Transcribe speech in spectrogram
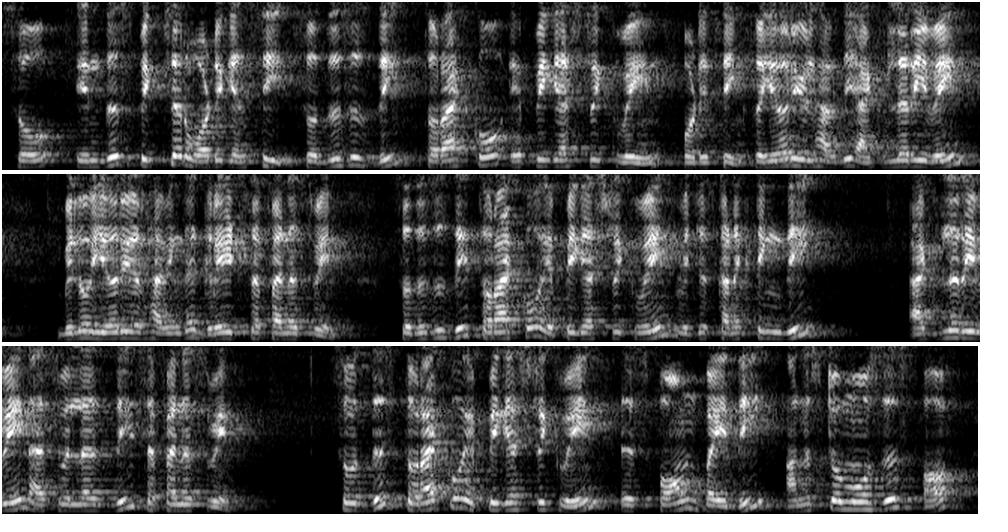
So in this picture what you can see, so this is the thoracoepigastric vein what is seeing. So here you will have the axillary vein, below here you are having the great saphenous vein. So this is the thoracoepigastric vein which is connecting the axillary vein as well as the saphenous vein. So this thoracoepigastric vein is formed by the anastomosis of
